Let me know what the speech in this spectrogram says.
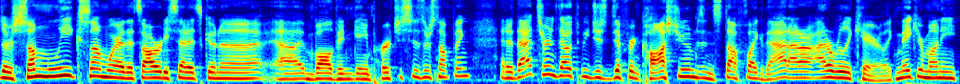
there's some leak somewhere that's already said it's going to uh, involve in-game purchases or something. And if that turns out to be just different costumes and stuff like that, I don't I don't really care. Like make your money.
